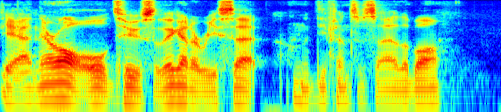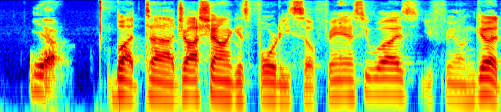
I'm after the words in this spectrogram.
Yeah, and they're all old too, so they got to reset on the defensive side of the ball. Yeah. But uh, Josh Allen gets 40, so fantasy wise, you're feeling good.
